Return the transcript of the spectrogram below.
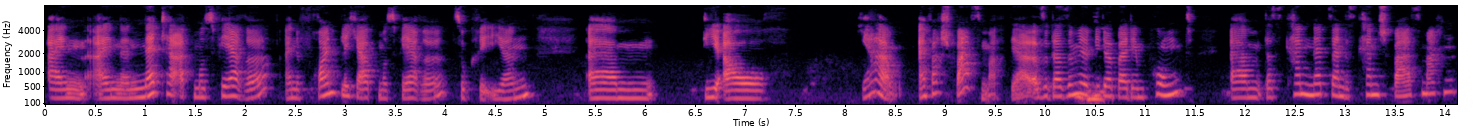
ein, eine nette Atmosphäre, eine freundliche Atmosphäre zu kreieren, ähm, die auch ja einfach Spaß macht. Ja, also da sind wir mhm. wieder bei dem Punkt ähm, das kann nett sein, das kann Spaß machen.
